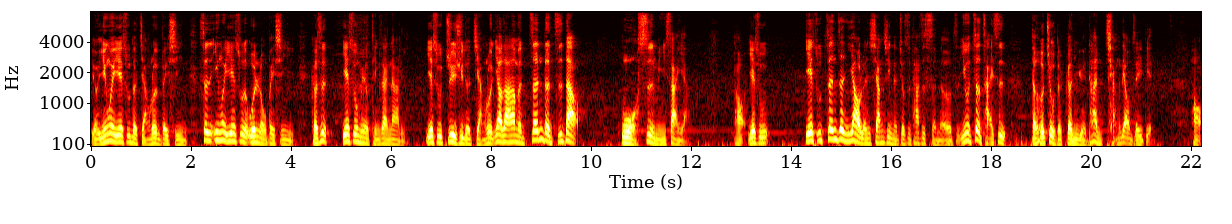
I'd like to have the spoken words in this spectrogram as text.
有因为耶稣的讲论被吸引，甚至因为耶稣的温柔被吸引。可是耶稣没有停在那里，耶稣继续的讲论，要让他们真的知道我是弥赛亚。好，耶稣，耶稣真正要人相信的，就是他是神的儿子，因为这才是得救的根源。他很强调这一点。好，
